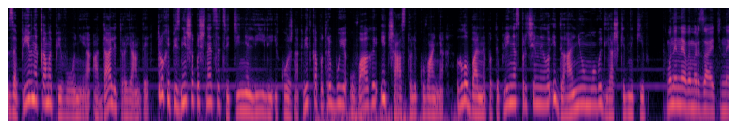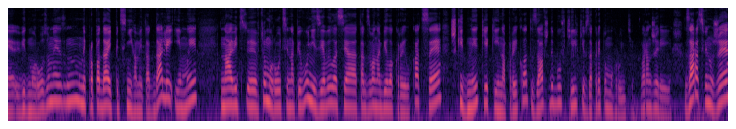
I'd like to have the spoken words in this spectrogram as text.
За півниками півонія, а далі троянди. Трохи пізніше почнеться цвітіння лілій, і кожна квітка потребує уваги і часто лікування. Глобальне потепління спричинило ідеальні умови для шкідників. Вони не вимерзають не від морозу, не, не пропадають під снігом і так далі. І ми навіть е, в цьому році на півоні з'явилася так звана білокрилка. Це шкідник, який, наприклад, завжди був тільки в закритому ґрунті, в оранжереї. Зараз він вже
